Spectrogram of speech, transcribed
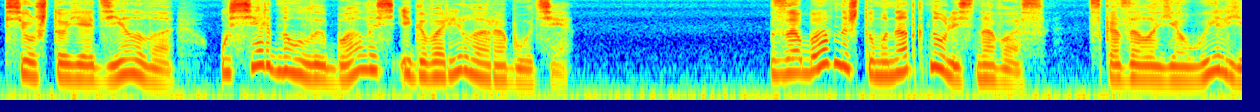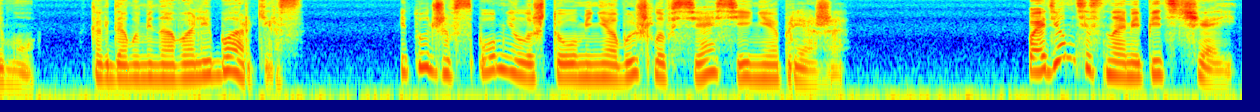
Все, что я делала, усердно улыбалась и говорила о работе. «Забавно, что мы наткнулись на вас», — сказала я Уильяму, когда мы миновали Баркерс. И тут же вспомнила, что у меня вышла вся синяя пряжа. Пойдемте с нами пить чай»,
